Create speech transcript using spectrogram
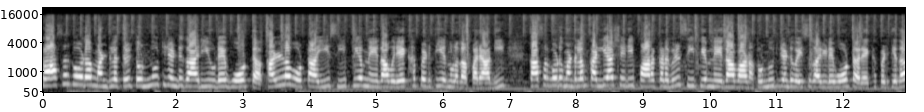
കാസർഗോഡ് മണ്ഡലത്തിൽ തൊണ്ണൂറ്റിരണ്ടുകാരിയുടെ വോട്ട് കള്ള വോട്ടായി സി പി എം നേതാവ് രേഖപ്പെടുത്തി എന്നുള്ളത് പരാതി. കാസർഗോഡ് മണ്ഡലം കല്യാശ്ശേരി പാറക്കടവിൽ സി പി എം നേതാവാണ് തൊണ്ണൂറ്റിരണ്ട് വയസ്സുകാരിയുടെ വോട്ട് രേഖപ്പെടുത്തിയത്.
